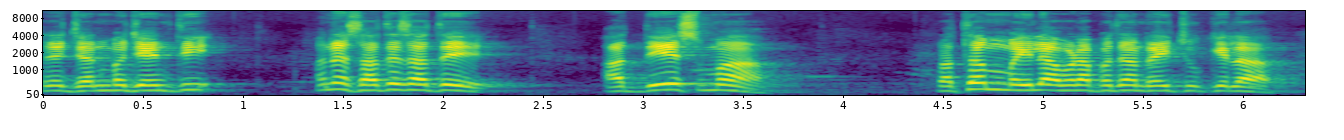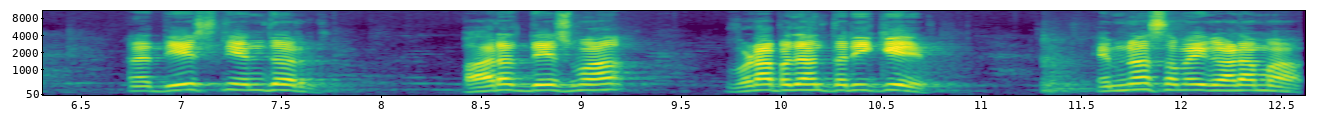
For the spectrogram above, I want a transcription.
આજે જન્મ જયંતિ અને સાથે સાથે આ દેશમાં પ્રથમ મહિલા વડાપ્રધાન રહી ચૂકેલા અને દેશની અંદર ભારત દેશમાં વડાપ્રધાન તરીકે એમના સમયગાળામાં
